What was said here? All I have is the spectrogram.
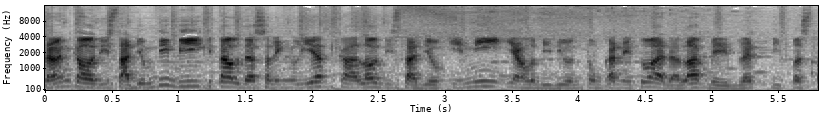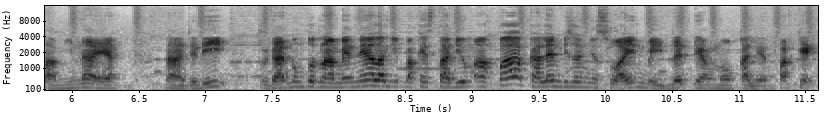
Sedangkan kalau di Stadium DB, kita udah sering lihat kalau di stadium ini yang lebih diuntungkan itu adalah Beyblade tipe stamina ya. Nah, jadi tergantung turnamennya lagi pakai stadium apa, kalian bisa nyesuaiin Beyblade yang mau kalian pakai.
